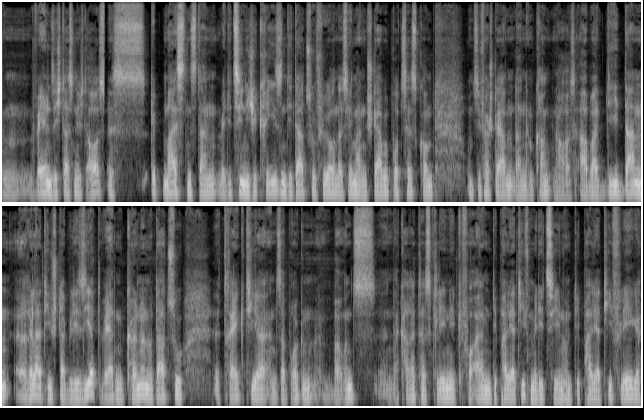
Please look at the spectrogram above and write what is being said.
ähm, wählen sich das nicht aus. Es gibt meistens dann medizinische Krisen, die dazu führen, dass jemand in einen Sterbeprozess kommt und sie versterben dann im Krankenhaus. Aber die dann äh, relativ stabilisiert werden können und dazu äh, trägt hier in Saarbrücken bei uns in der Caritas Klinik vor allem die Palliativmedizin und die Palliativpflege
